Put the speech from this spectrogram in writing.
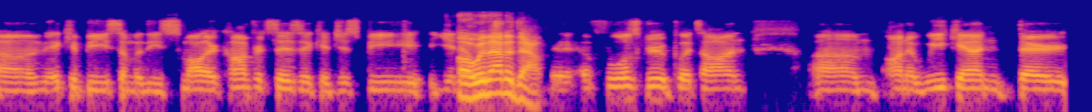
um, it could be some of these smaller conferences. It could just be, you know, oh, without a doubt, a fools group puts on um, on a weekend. There,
